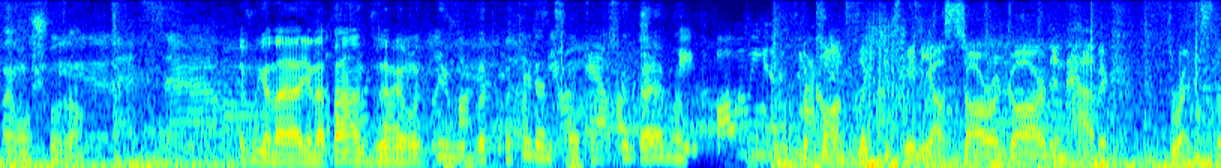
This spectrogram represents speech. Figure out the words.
pas grand chose. Hein. Et vous, il y, en a- y en a pas un que vous avez retenu, vous, de votre côté, là, sur tout ça, quand même The conflict between the Alsara Guard and Havoc threatens the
